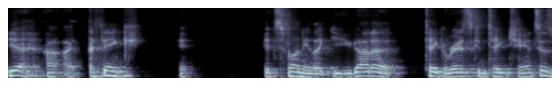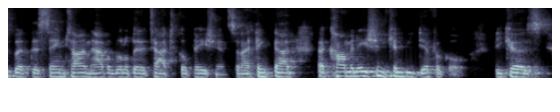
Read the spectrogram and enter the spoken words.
Yeah, I, I think it, it's funny. Like you, you got to take risks and take chances, but at the same time have a little bit of tactical patience. And I think that that combination can be difficult because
